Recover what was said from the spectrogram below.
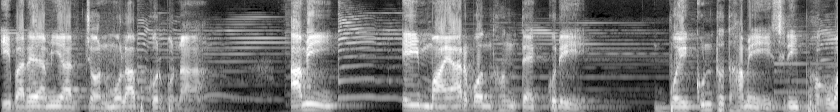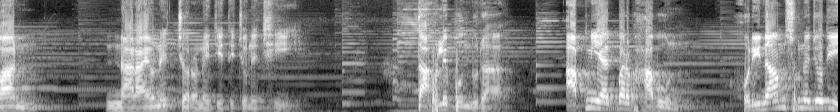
এবারে আমি আর জন্ম লাভ করব না। আমি এই মায়ার বন্ধন ত্যাগ করে বৈকুণ্ঠ ধামে শ্রী ভগবান নারায়ণের চরণে যেতে চলেছি। তাহলে বন্ধুরা আপনি একবার ভাবুন, হরিনাম শুনে যদি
